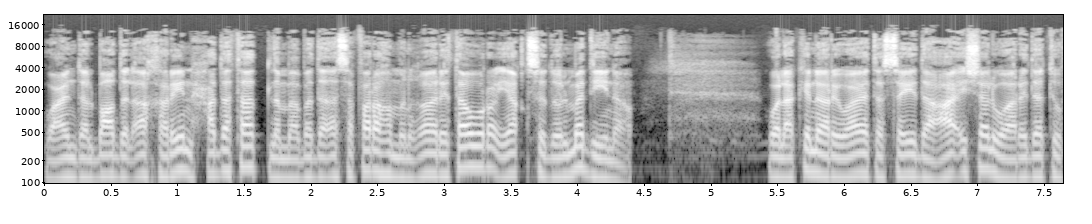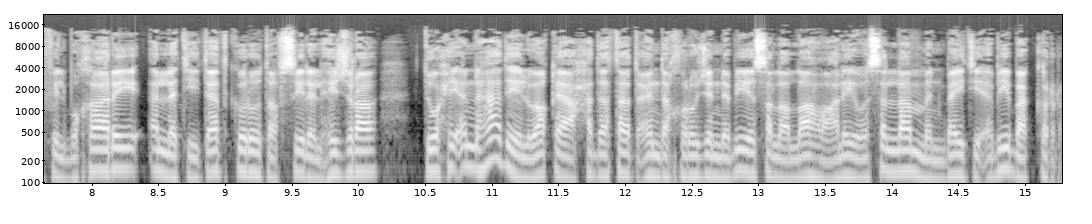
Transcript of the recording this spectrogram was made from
وعند البعض الآخرين حدثت لما بدأ سفره من غار ثور يقصد المدينة. ولكن رواية السيدة عائشة الواردة في البخاري التي تذكر تفصيل الهجرة توحي أن هذه الواقعة حدثت عند خروج النبي صلى الله عليه وسلم من بيت أبي بكر.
